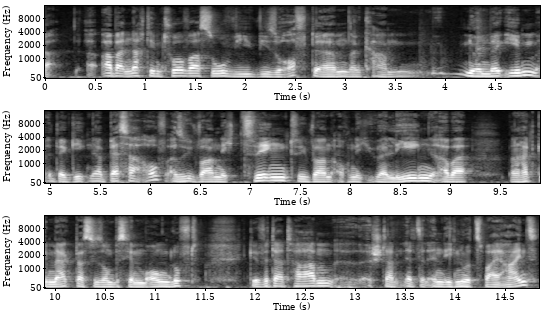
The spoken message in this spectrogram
Ja, aber nach dem Tor war es so wie, wie so oft. Ähm, dann kam Nürnberg eben, der Gegner, besser auf. Also die waren nicht zwingend, die waren auch nicht überlegen, aber man hat gemerkt, dass sie so ein bisschen Morgenluft gewittert haben. Es stand letztendlich nur 2-1.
